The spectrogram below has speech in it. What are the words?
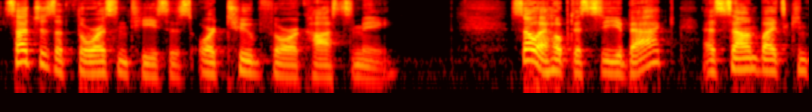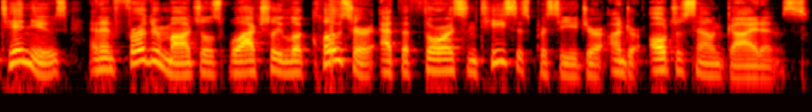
such as a thoracentesis or tube thoracostomy. So I hope to see you back as SoundBites continues, and in further modules we'll actually look closer at the thoracentesis procedure under ultrasound guidance.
